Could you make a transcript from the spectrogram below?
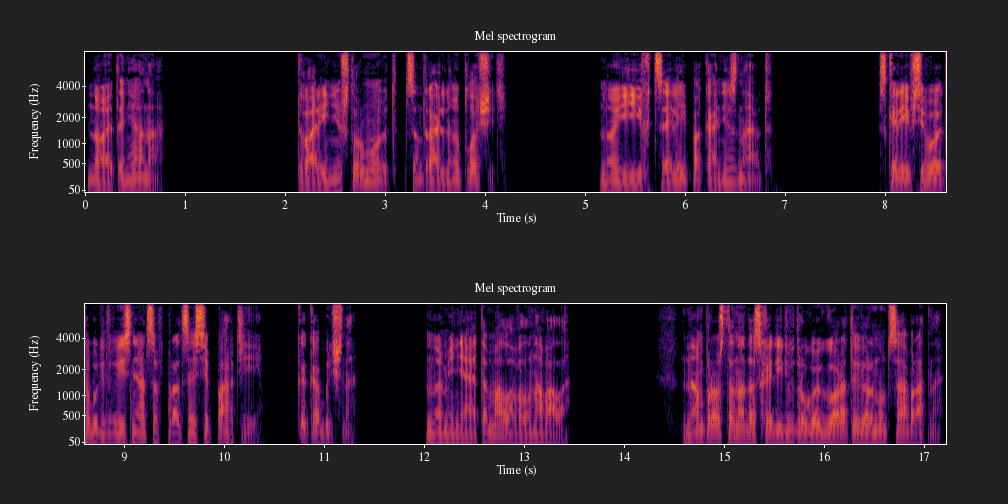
Но это не она. Твари не штурмуют центральную площадь. Но и их целей пока не знают. Скорее всего, это будет выясняться в процессе партии, как обычно. Но меня это мало волновало. Нам просто надо сходить в другой город и вернуться обратно.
